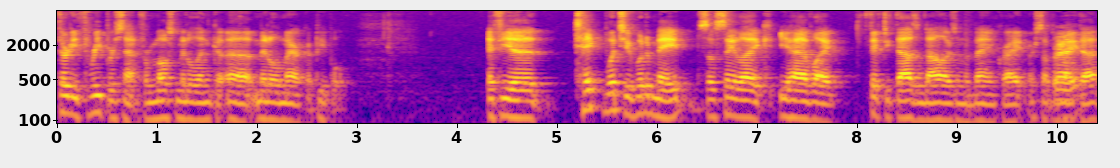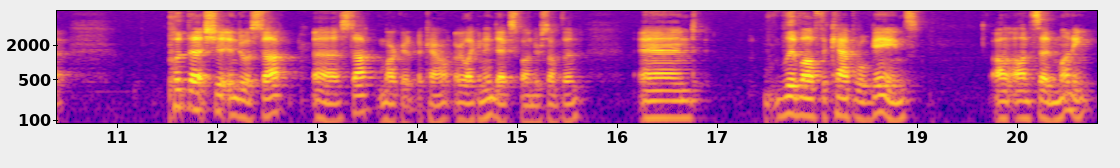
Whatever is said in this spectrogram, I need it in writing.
33% for most middle income, uh, middle America people. If you take what you would have made, so say like you have like $50,000 in the bank, right? Or something Right. like that. Put that shit into a stock uh, stock market account or like an index fund or something and live off the capital gains on, on said money.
